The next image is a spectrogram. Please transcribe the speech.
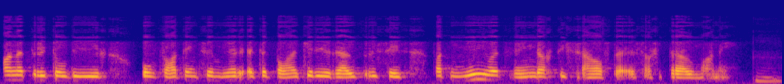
aan 'n troeteldier of wat en so meer is dit baie keer die rouproses wat nie noodwendig dieselfde is as trauma nie. Hmm.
